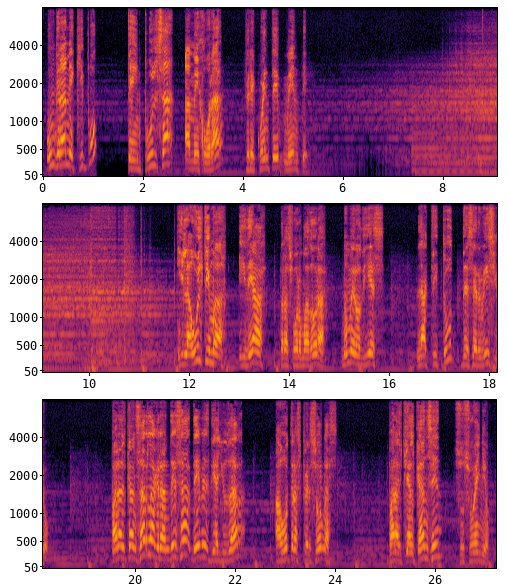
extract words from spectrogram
un gran equipo, te impulsa a mejorar frecuentemente. Y la última idea transformadora, número 10, la actitud de servicio. Para alcanzar la grandeza debes de ayudar a otras personas para que alcancen su sueño.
